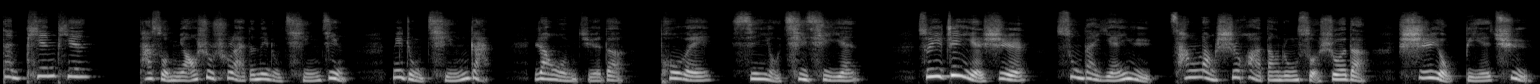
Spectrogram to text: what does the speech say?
但偏偏他所描述出来的那种情境、那种情感，让我们觉得颇为心有戚戚焉。所以这也是。宋代言语《沧浪诗话》当中所说的“诗有别趣，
